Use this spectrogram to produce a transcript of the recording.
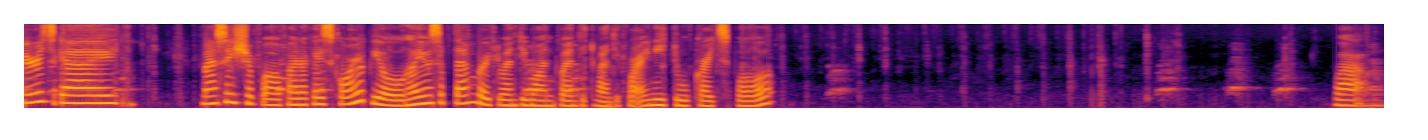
Spirits Guide, message po para kay Scorpio ngayong September 21, 2024. I need two cards po. Wow.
